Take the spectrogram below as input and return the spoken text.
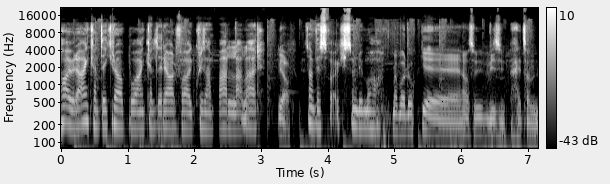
har jo det enkelte krav på enkelte realfag, eksempel, eller Ja. samfunnsfag, som du må ha. Men var dere altså hvis, vi- Helt sånn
